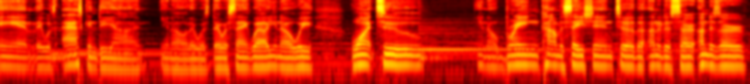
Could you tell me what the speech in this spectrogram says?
and they was asking Deion. You know, there was they were saying, well, you know, we want to you know, bring conversation to the underdeserved, undeserved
